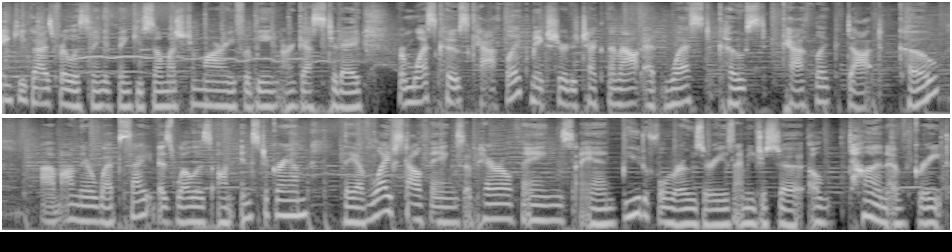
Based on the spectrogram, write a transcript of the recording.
Thank you guys for listening, and thank you so much to Mari for being our guest today. From West Coast Catholic, make sure to check them out at westcoastcatholic.co um, on their website as well as on Instagram. They have lifestyle things, apparel things, and beautiful rosaries. I mean, just a, a ton of great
